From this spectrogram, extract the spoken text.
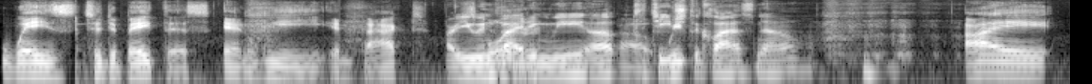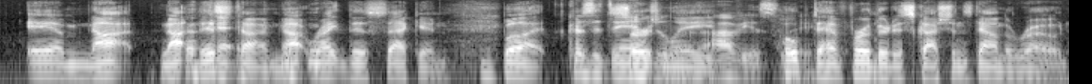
ways to debate this, and we, in fact, are you spoiler, inviting me up to uh, teach we, the class now? I am not. Not this time. Not right this second. But because it's certainly Angela, obviously hope to have further discussions down the road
